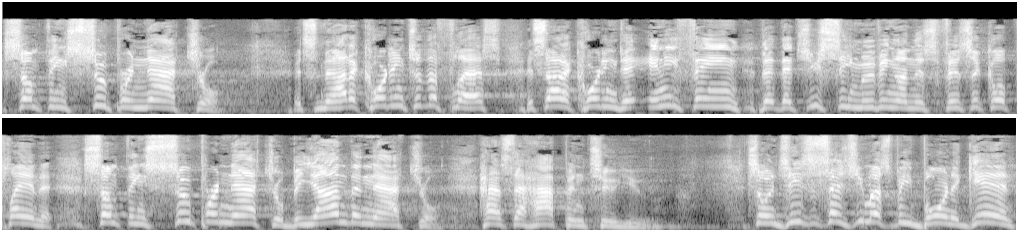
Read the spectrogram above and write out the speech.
something supernatural. It's not according to the flesh. It's not according to anything that, that you see moving on this physical planet. Something supernatural, beyond the natural, has to happen to you. So when Jesus says you must be born again,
